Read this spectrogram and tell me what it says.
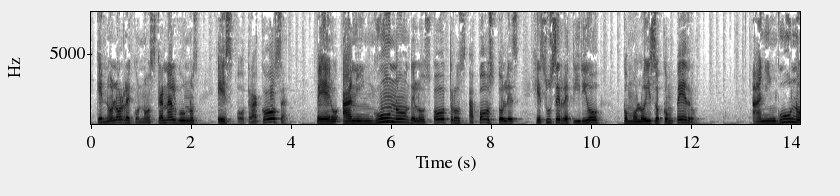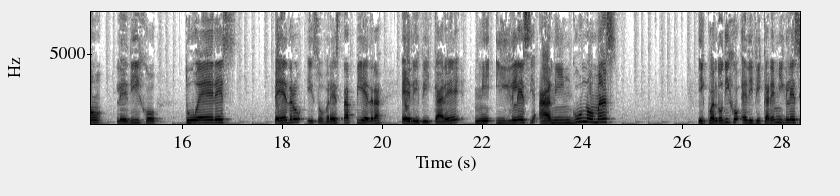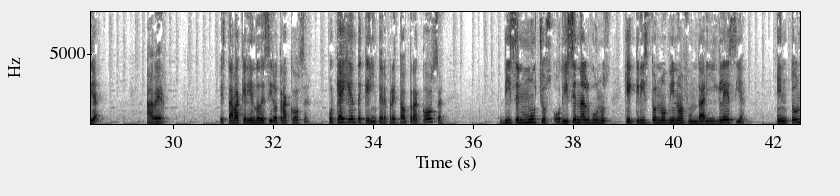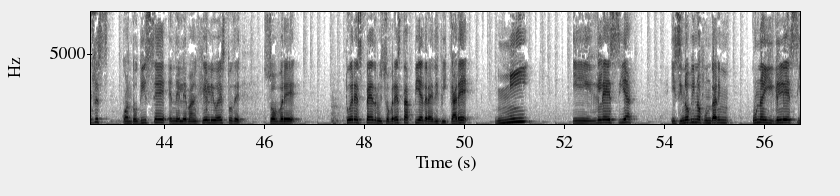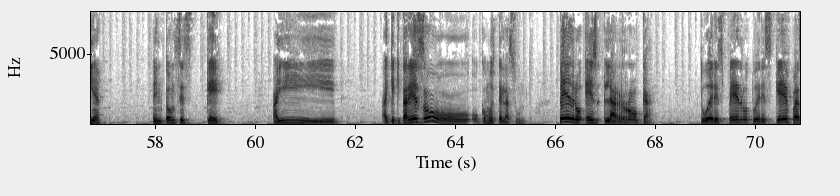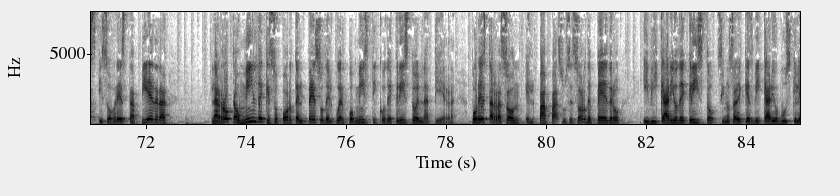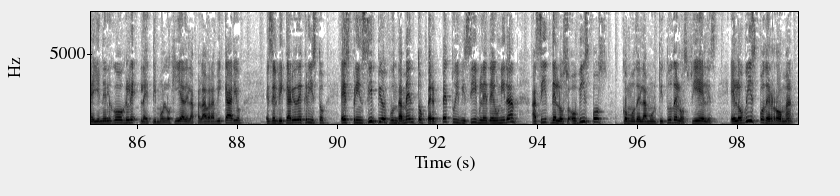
Que no lo reconozcan algunos es otra cosa. Pero a ninguno de los otros apóstoles Jesús se refirió como lo hizo con Pedro. A ninguno le dijo, tú eres Pedro y sobre esta piedra edificaré mi iglesia. A ninguno más. Y cuando dijo edificaré mi iglesia, a ver, estaba queriendo decir otra cosa. Porque hay gente que interpreta otra cosa. Dicen muchos o dicen algunos que Cristo no vino a fundar iglesia. Entonces, cuando dice en el Evangelio esto de sobre, tú eres Pedro y sobre esta piedra edificaré mi iglesia, y si no vino a fundar una iglesia, entonces, ¿qué? Ahí hay que quitar eso o, cómo está el asunto. Pedro es la roca. Tú eres Pedro, tú eres Kefas y sobre esta piedra la roca humilde que soporta el peso del cuerpo místico de Cristo en la tierra. Por esta razón, el Papa, sucesor de Pedro y vicario de Cristo, si no sabe qué es vicario, búsquele ahí en el google la etimología de la palabra vicario, es el vicario de Cristo, es principio y fundamento perpetuo y visible de unidad, así de los obispos como de la multitud de los fieles. El obispo de Roma,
